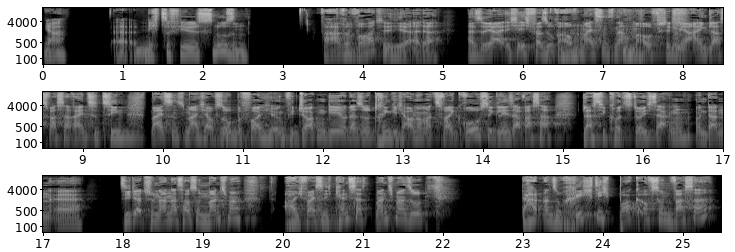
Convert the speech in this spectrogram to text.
ja, äh, nicht zu viel snoosen. Wahre Worte hier, Alter. Also ja, ich, ich versuche auch meistens nach dem Aufstehen mir ein Glas Wasser reinzuziehen. Meistens mache ich auch so, bevor ich irgendwie joggen gehe oder so, trinke ich auch nochmal zwei große Gläser Wasser, lass sie kurz durchsacken und dann äh, sieht das schon anders aus. Und manchmal, oh, ich weiß nicht, kennst du das manchmal so, da hat man so richtig Bock auf so ein Wasser.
